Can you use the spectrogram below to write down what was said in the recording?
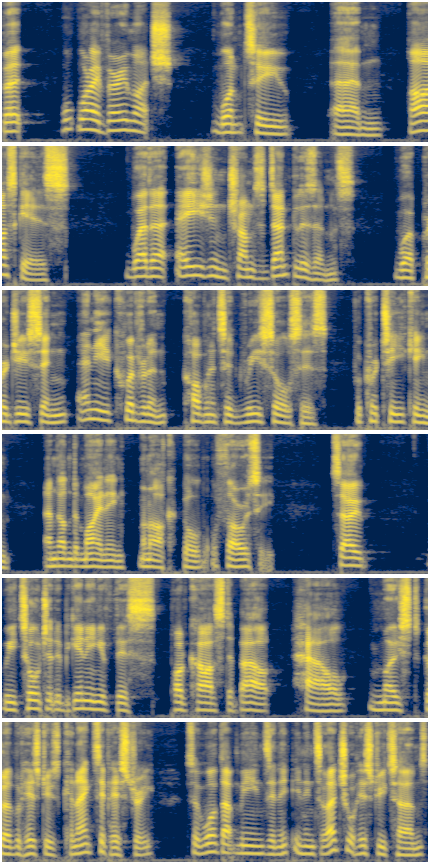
But what I very much want to um, ask is whether Asian transcendentalisms were producing any equivalent cognitive resources for critiquing and undermining monarchical authority. So, we talked at the beginning of this podcast about how most global history is connective history. So, what that means in, in intellectual history terms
